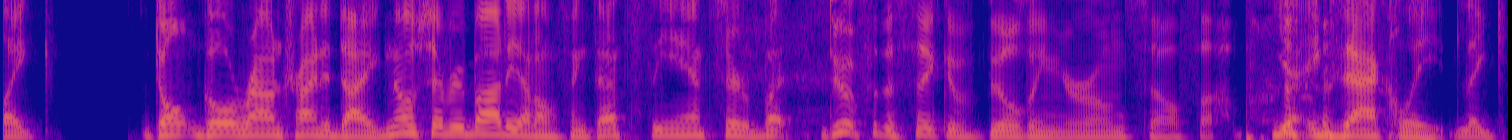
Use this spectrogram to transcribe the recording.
Like, don't go around trying to diagnose everybody. I don't think that's the answer, but do it for the sake of building your own self up. yeah, exactly. Like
